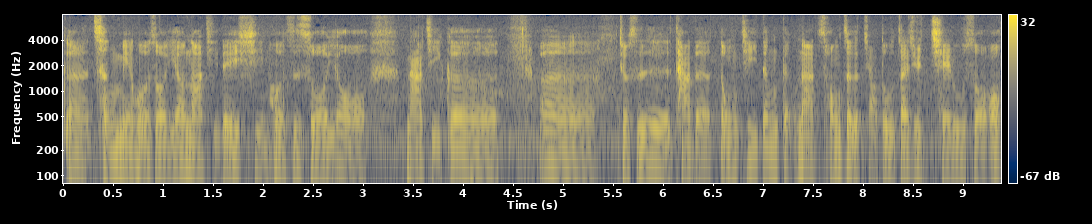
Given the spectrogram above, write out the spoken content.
呃层面，或者说有哪几类型，或者是说有哪几个呃，就是他的动机等等。那从这个角度再去切入说，哦，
